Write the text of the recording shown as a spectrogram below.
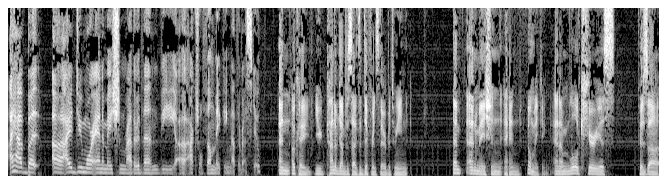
I have, but uh, I do more animation rather than the uh, actual filmmaking that the rest do. And okay, you kind of emphasize the difference there between am- animation and filmmaking. And I'm a little curious because uh,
